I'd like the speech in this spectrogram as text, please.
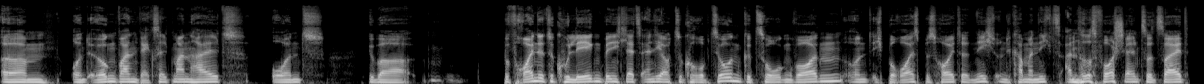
Ähm, und irgendwann wechselt man halt und über befreundete Kollegen bin ich letztendlich auch zur Korruption gezogen worden und ich bereue es bis heute nicht und kann mir nichts anderes vorstellen zurzeit,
